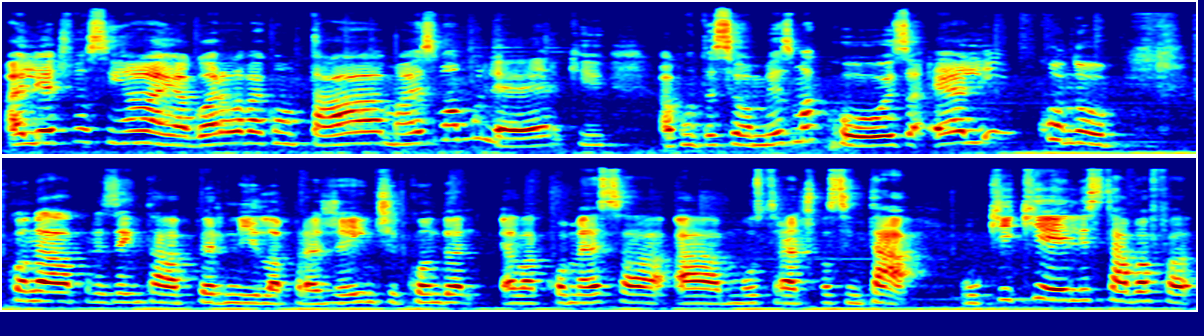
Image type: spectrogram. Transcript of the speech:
Ali é tipo assim, ah, agora ela vai contar mais uma mulher que aconteceu a mesma coisa. É ali quando, quando ela apresenta a Pernila pra gente, quando ela começa a mostrar, tipo assim, tá, o que que ele estava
